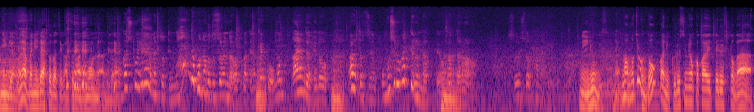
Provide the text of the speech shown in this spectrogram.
人間もねやっぱ似た人たちが集まるもんなんで。昔こういうの人ってなんでこんなことするんだろうとかって結構思っ悩んだけど、ある日突然面白がってるんだって分かったら、そういう人はかなりね、いるんですよね。まあもちろんどっかに苦しみを抱えてる人が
